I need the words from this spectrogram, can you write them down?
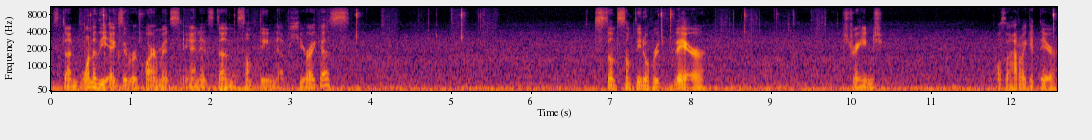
It's done one of the exit requirements, and it's done something up here, I guess? It's done something over there. Strange. Also, how do I get there?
